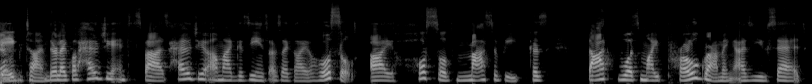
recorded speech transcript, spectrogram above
yeah. big time. They're like, well, how did you get into spas? How did you get on magazines? I was like, I hustled. I hustled massively because that was my programming, as you said.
